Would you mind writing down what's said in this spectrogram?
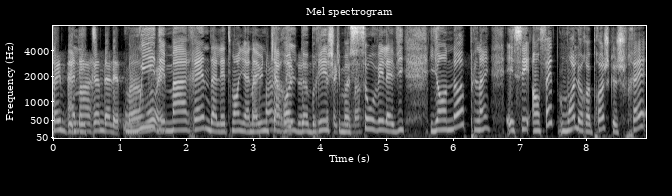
même des marraines d'allaitement. Oui, des marraines d'allaitement. Il y en a une, Carole Dobrige, qui m'a sauvé la vie. Il y en a plein. Et c'est en fait moi le reproche que je ferais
